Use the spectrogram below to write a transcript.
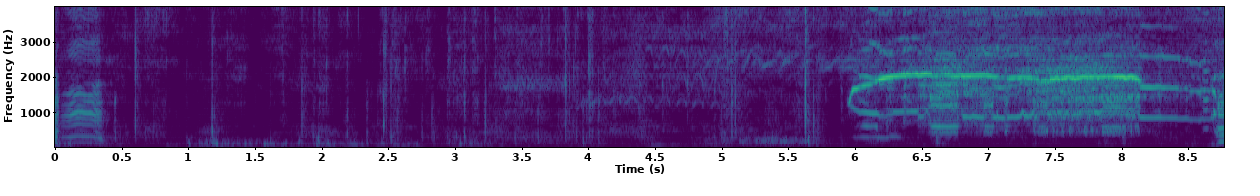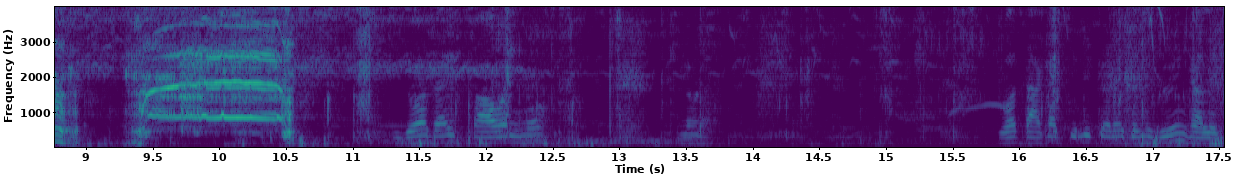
હા જો પાવર ને. જો તાકાત ચૂલી કરે તમે જોઈને ખાલી.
